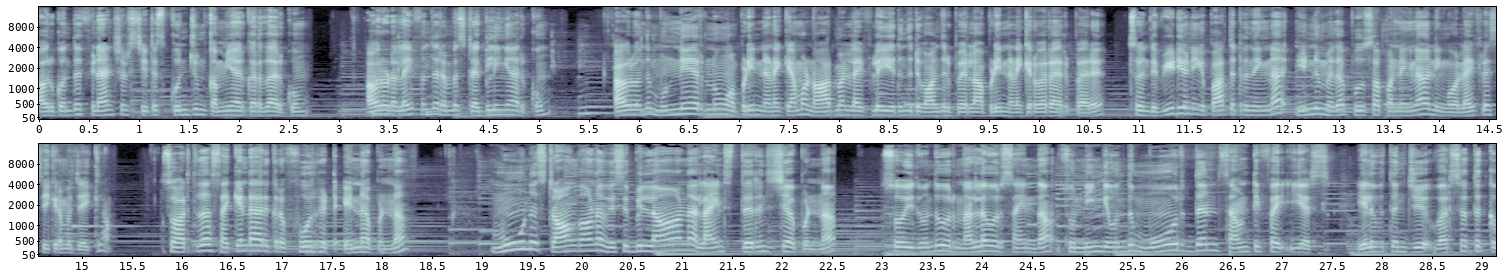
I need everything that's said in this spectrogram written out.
அவருக்கு வந்து ஃபினான்ஷியல் ஸ்டேட்டஸ் கொஞ்சம் கம்மியாக இருக்கிறதா இருக்கும். அவரோட லைஃப் வந்து ரொம்ப ஸ்ட்ரகிளிங்காக இருக்கும். அவர் வந்து முன்னேறணும் அப்படின்னு நினைக்காம நார்மல் லைஃப்லேயே இருந்துட்டு வாழ்ந்துட்டு போயிடலாம் அப்படின்னு நினைக்கிறவராக இருப்பார். ஸோ இந்த வீடியோ நீங்கள் பார்த்துட்டு இருந்தீங்கன்னா இன்னும் எதாவது புதுசாக பண்ணிங்கன்னா நீங்கள் உங்கள் லைஃப்பில் சீக்கிரமாக ஜெயிக்கலாம். ஸோ அடுத்ததாக செகண்டாக இருக்கிற ஃபோர் ஹெட் என்ன அப்படின்னா மூணு ஸ்ட்ராங்கான விசிபிளான லைன்ஸ் தெரிஞ்சிச்சு அப்படின்னா ஸோ இது வந்து ஒரு நல்ல ஒரு சைன் தான். ஸோ நீங்கள் வந்து more than seventy five years எழுபத்தஞ்சு வருஷத்துக்கு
